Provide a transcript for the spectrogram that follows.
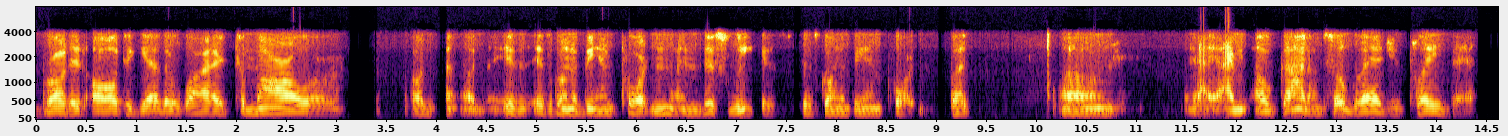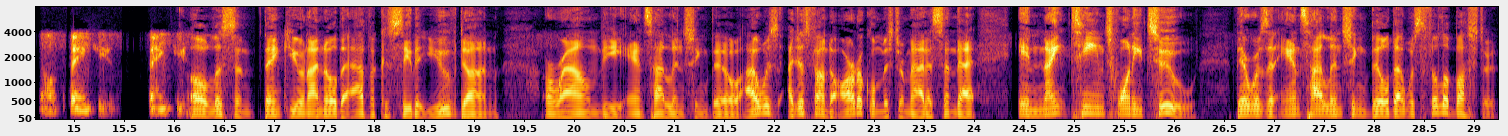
brought it all together. Why tomorrow or or uh, is is going to be important, and this week is is going to be important. But um, I, I'm oh God, I'm so glad you played that. Oh, thank you, thank you. Oh, listen, thank you, and I know the advocacy that you've done around the anti-lynching bill. I was I just found an article, Mr. Madison, that in 1922 there was an anti-lynching bill that was filibustered.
